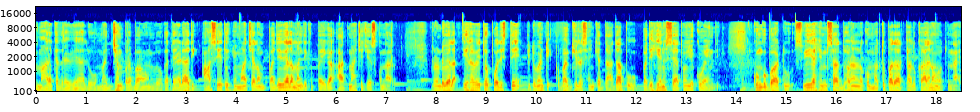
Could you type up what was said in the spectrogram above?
మారక ద్రవ్యాలు మద్యం ప్రభావంలో గత ఏడాది ఆ సేతు హిమాచలం పదివేల మందికి పైగా ఆత్మహత్య చేసుకున్నారు. రెండు వేల ఇరవైతో పోలిస్తే ఇటువంటి అభాగ్యుల సంఖ్య దాదాపు పదిహేను శాతం ఎక్కువైంది. కుంగుబాటు స్వీయ హింసా ధోరణులకు మత్తు పదార్థాలు కారణమవుతున్నాయి.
